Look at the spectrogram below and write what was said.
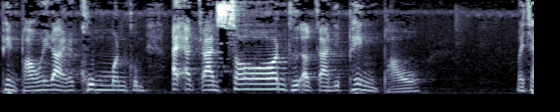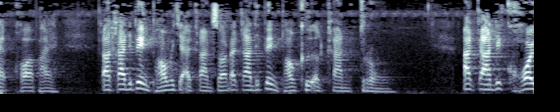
เพ่งเผาให้ได้นะคุมมันคุมไออาการซ้อนคืออาการที่เพ่งเผา ไม่ใช่ขออภัย อาการที่เพ่งเผาไม่ใช่อาการซ้อนอาการที่เพ่งเผาคืออาการตรง อาการที่คอย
